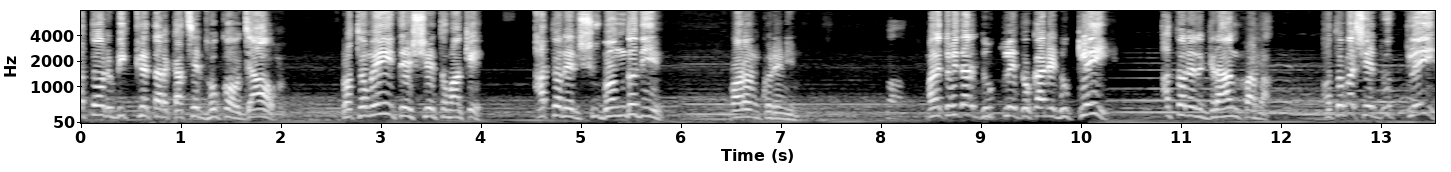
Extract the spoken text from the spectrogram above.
আতর বিক্রেতার কাছে ঢোকো, যাও, প্রথমেই সে তোমাকে আতরের সুগন্ধ দিয়ে বরণ করে নিল মানে তুমি তার ঢুকলে, দোকানে ঢুকলেই আতরের গ্রান পাবা। অথবা সে ঢুকলেই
